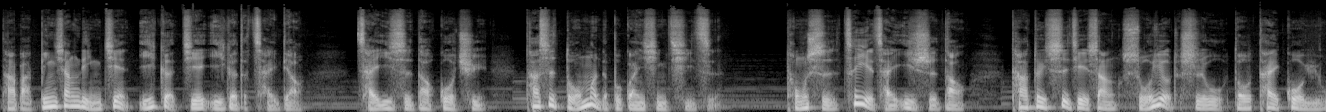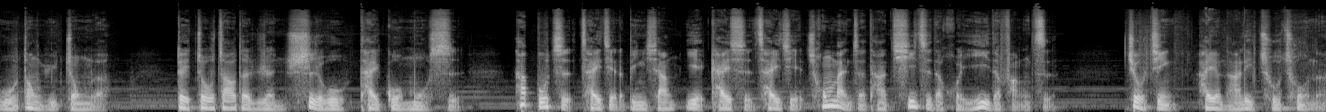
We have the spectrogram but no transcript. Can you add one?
他把冰箱零件一个接一个的拆掉，才意识到过去他是多么的不关心妻子。同时，这也才意识到他对世界上所有的事物都太过于无动于衷了，对周遭的人事物太过漠视。他不止拆解了冰箱，也开始拆解充满着他妻子的回忆的房子。究竟还有哪里出错呢？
